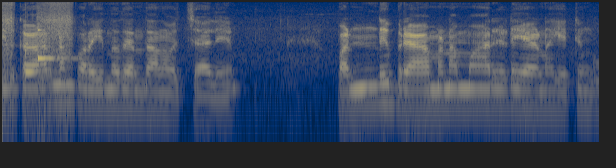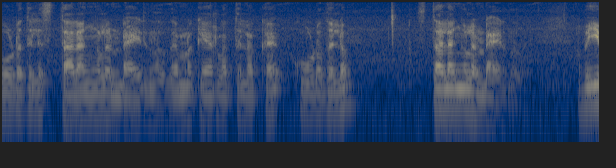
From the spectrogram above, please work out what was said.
ഇത് കാരണം പറയുന്നത് എന്താണെന്ന് വെച്ചാൽ പണ്ട് ബ്രാഹ്മണന്മാരുടെയാണ് ഏറ്റവും കൂടുതൽ സ്ഥലങ്ങൾ ഉണ്ടായിരുന്നത് നമ്മുടെ കേരളത്തിലൊക്കെ കൂടുതലും സ്ഥലങ്ങളുണ്ടായിരുന്നത്. അപ്പോൾ ഈ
